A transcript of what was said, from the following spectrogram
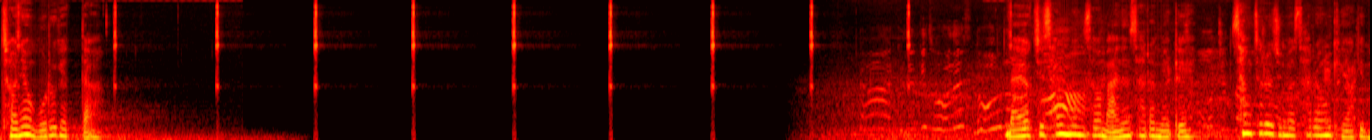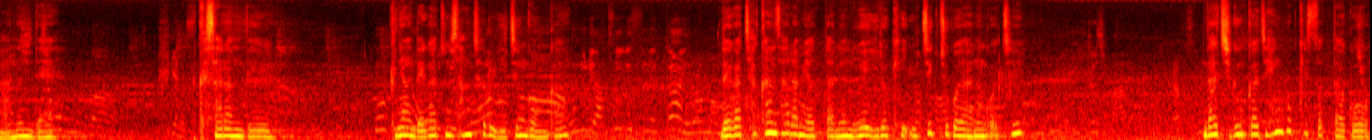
전혀 모르겠다. 나역지 살면서 많은 사람에게 상처를 주며 살아온 기억이 많은데 그 사람들 그냥 내가 준 상처를 잊은 건가? 내가 착한 사람이었다면 왜 이렇게 일찍 죽어야 하는 거지? 나 지금까지 행복했었다고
